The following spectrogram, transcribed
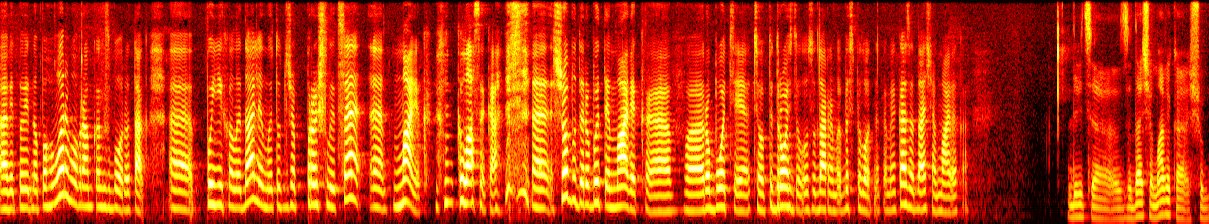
е, відповідно поговоримо в рамках збору. Так, поїхали далі. Ми тут вже пройшли це. Мавік, класика. Що буде робити Мавік в роботі цього підрозділу з ударними безпілотниками? Яка задача Мавіка? Дивіться, задача Мавіка, щоб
